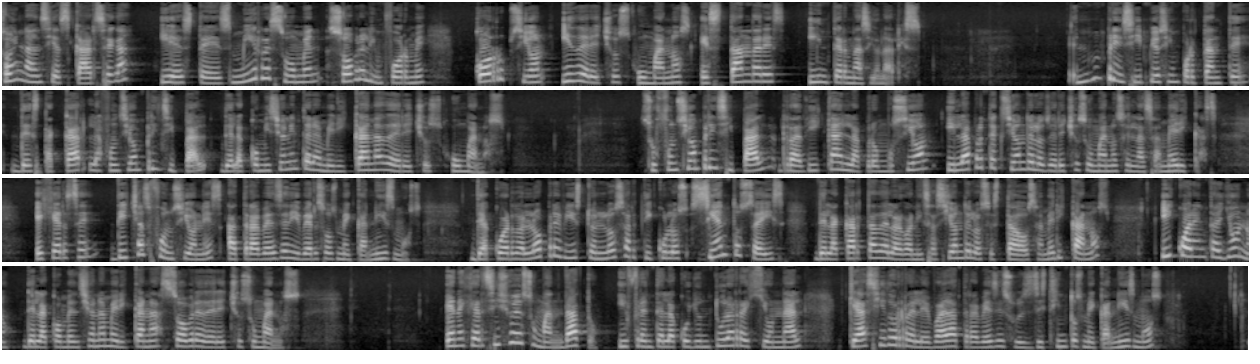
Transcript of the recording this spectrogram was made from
Soy Nancy Escárcega y este es mi resumen sobre el informe Corrupción y Derechos Humanos Estándares Internacionales. En un principio es importante destacar la función principal de la Comisión Interamericana de Derechos Humanos. Su función principal radica en la promoción y la protección de los derechos humanos en las Américas. Ejerce dichas funciones a través de diversos mecanismos, de acuerdo a lo previsto en los artículos 106 de la Carta de la Organización de los Estados Americanos y 41 de la Convención Americana sobre Derechos Humanos. En ejercicio de su mandato y frente a la coyuntura regional que ha sido relevada a través de sus distintos mecanismos,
